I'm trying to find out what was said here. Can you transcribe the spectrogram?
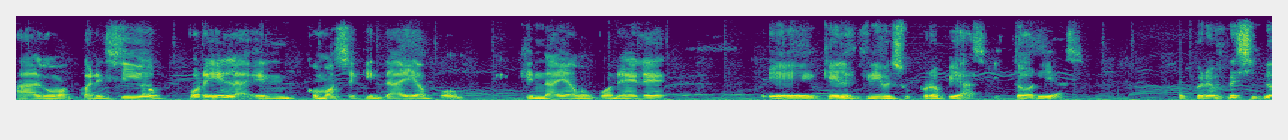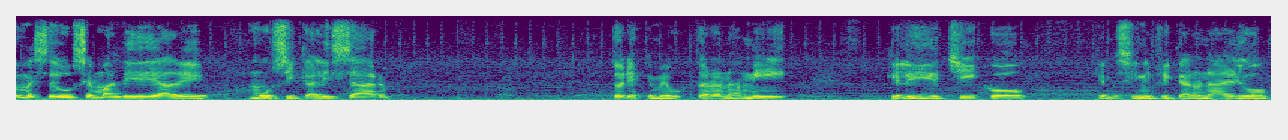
algo más parecido. Por ahí, en, como hace Diamond, ponele, eh, que él escribe sus propias historias. Pero en principio me seduce más la idea de musicalizar historias que me gustaron a mí, que leí de chico, que me significaron algo.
